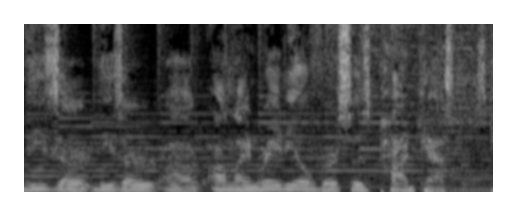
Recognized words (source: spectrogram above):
these are these are uh, online radio versus podcasters.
